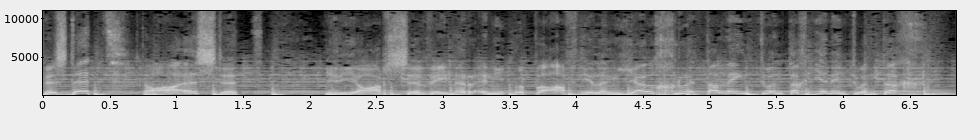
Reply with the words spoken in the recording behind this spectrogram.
Dis dit. Daar is dit. Hierdie jaar se wenner in die oop afdeling jou groot talent 2021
